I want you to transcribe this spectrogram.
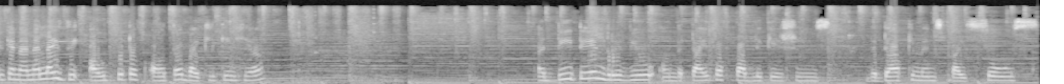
You can analyze the output of author by clicking here. A detailed review on the type of publications, the documents by source,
